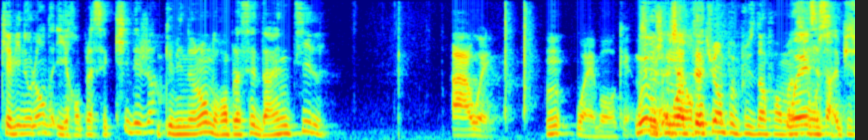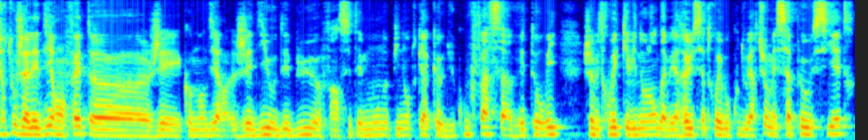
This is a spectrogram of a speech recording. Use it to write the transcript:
Kevin Holland, il remplaçait qui déjà? Kevin Holland remplaçait Darren Till. Ah ouais. Hmm. Ouais, bon, ok. Oui, Parce que peut-être fait- eu un peu plus d'informations. Ouais, c'est aussi. ça. Et puis surtout, j'allais dire, en fait, euh, j'ai, comment dire, j'ai dit au début, enfin, c'était mon opinion en tout cas, que du coup, face à Vettori, j'avais trouvé que Kevin Holland avait réussi à trouver beaucoup d'ouverture, mais ça peut aussi être,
